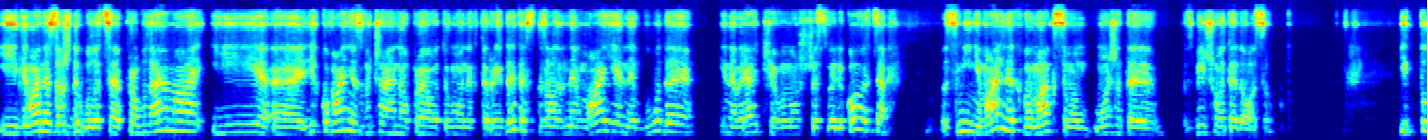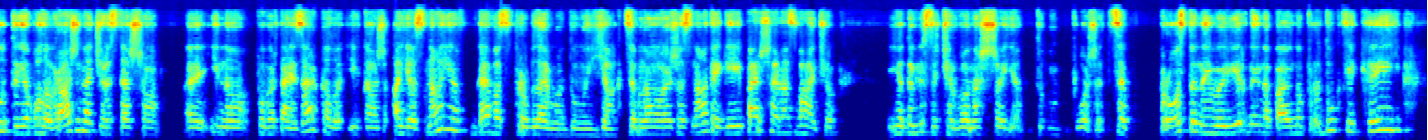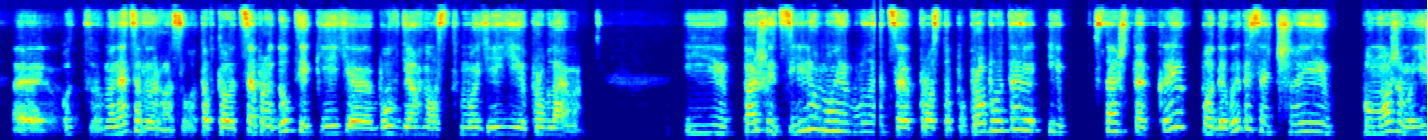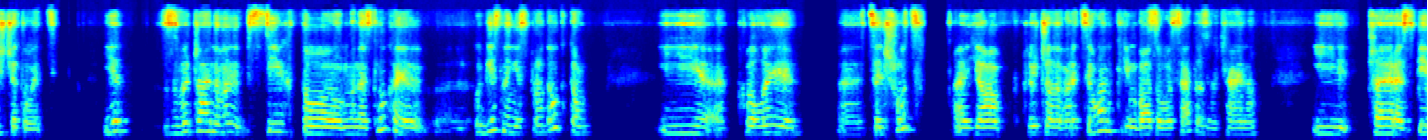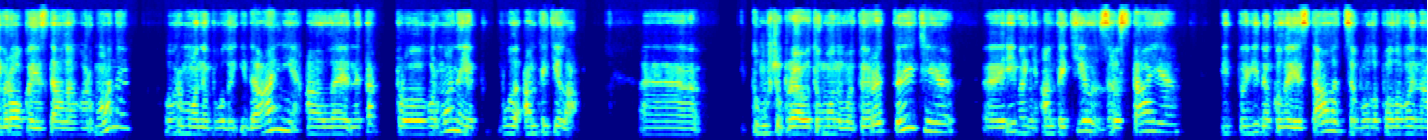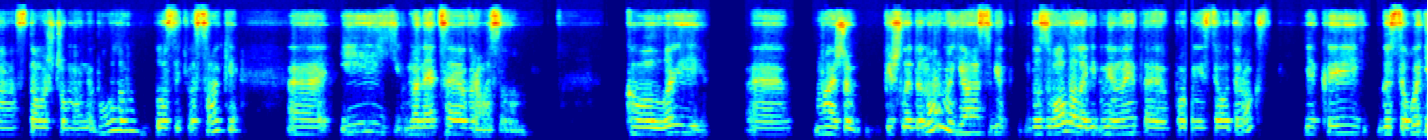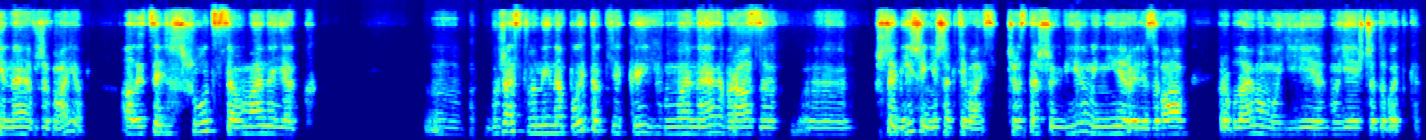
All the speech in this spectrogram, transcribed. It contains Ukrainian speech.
І для мене завжди була це проблема. І е, лікування, звичайно, при аутоімунних тироїдитах сказали, немає, не буде, і навряд чи воно щось виліковується. З мінімальних ви максимум можете збільшувати дозу. І тут я була вражена через те, що Інна повертає зеркало і каже: А я знаю, де у вас проблема. Думаю, як це вона може знати, як я її перший раз бачу. Я дивлюся, червона шия. Думаю, Боже, це просто неймовірний, напевно, продукт, який е, от мене це вразило. Тобто, це продукт, який е, був діагност моєї проблеми. І першою ціллю моєю було це просто попробувати і все ж таки подивитися, чи поможе моїй щитовиці. Є, звичайно, ви всі, хто мене слухає, е, обізнані з продуктом. І е, коли е, цельшуц е, я включила в раціон, крім базового сету, звичайно. І через півроку я здала гормони. Гормони були ідеальні, але не так про гормони, як були антитіла. Тому що при аутоімунному тиреотиті е, рівень антитіл зростає. Відповідно, коли я здала, це було половина з того, що в мене було, досить високі, і мене це вразило. Коли е, майже пішли до норми, я собі дозволила відмінити повністю отерокс, який до сьогодні не вживаю, але цей шут це в мене як божественний напиток, який в мене вразив е, ще більше, ніж активайс, через те, що він мені реалізував проблему моєї, моєї щитовидки.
